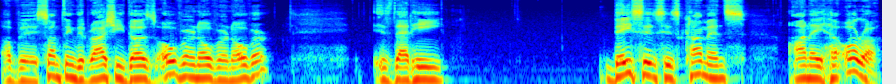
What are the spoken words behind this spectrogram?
of a, something that Rashi does over and over and over, is that he bases his comments on a ha'ora,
